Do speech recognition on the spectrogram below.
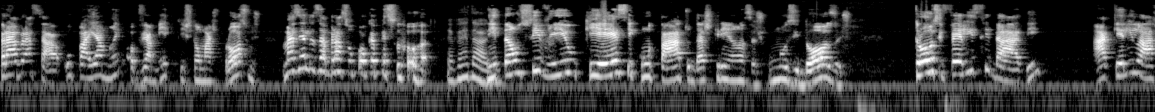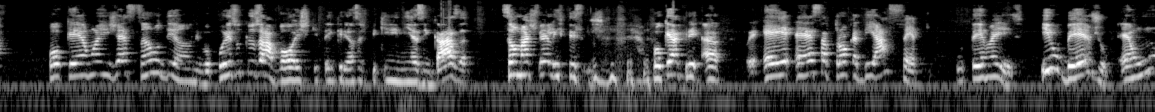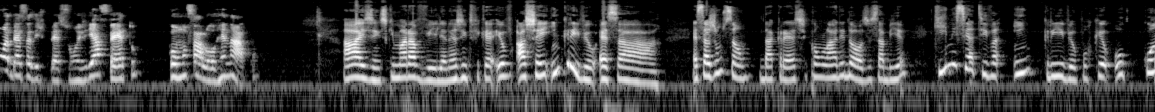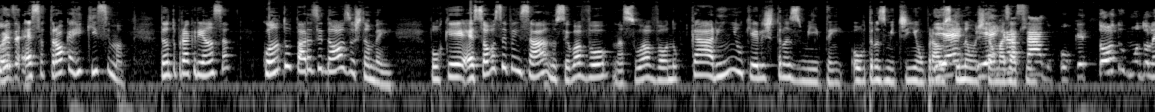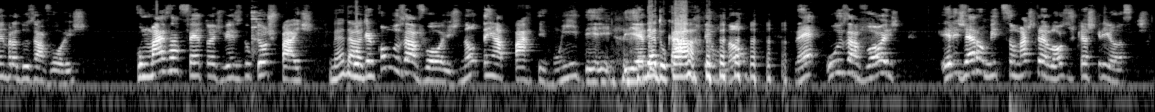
para abraçar. O pai e a mãe, obviamente, que estão mais próximos, mas eles abraçam qualquer pessoa. É verdade. Então se viu que esse contato das crianças com os idosos trouxe felicidade àquele lar, porque é uma injeção de ânimo. Por isso que os avós que têm crianças pequenininhas em casa são mais felizes, porque a, a, é, é essa troca de afeto. O termo é esse. E o beijo é uma dessas expressões de afeto, como falou Renata. Ai, gente, que maravilha, né? A gente fica. Eu achei incrível essa, essa junção da creche com o lar de idosos, sabia? Que iniciativa incrível, porque o quanto é. essa troca é riquíssima, tanto para a criança quanto para os idosos também. Porque é só você pensar no seu avô, na sua avó, no carinho que eles transmitem ou transmitiam para os é, que não estão é mais aqui. É engraçado, porque todo mundo lembra dos avós com mais afeto às vezes do que os pais. Verdade. Porque como os avós não têm a parte ruim de, de educar, de educar. não, né? Os avós, eles geralmente são mais trelosos que as crianças.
